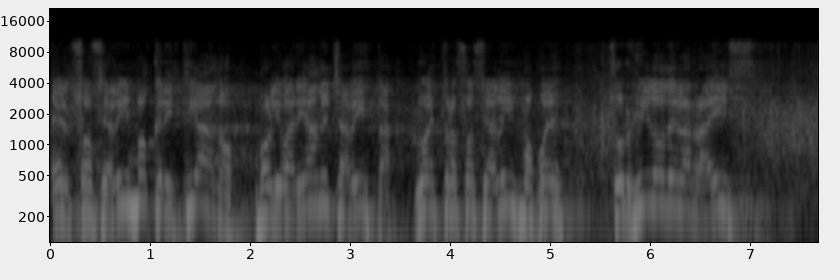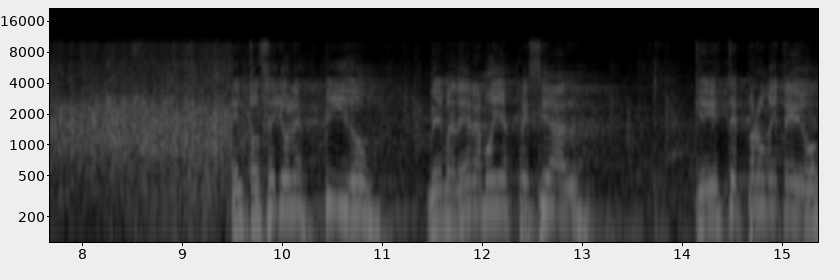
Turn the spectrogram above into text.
el socialismo cristiano, bolivariano y chavista, nuestro socialismo, pues, surgido de la raíz. Entonces yo les pido de manera muy especial que este Prometeo,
